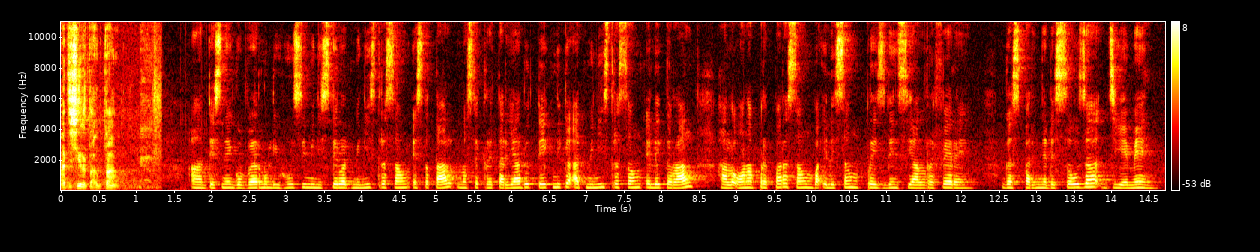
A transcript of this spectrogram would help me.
ati sira tá tang. Antes ne governo lihusi Ministério Administração Estatal no Secretariado Técnica Administração Eleitoral halo ona preparação ba eleição presidencial refere. Gasparinha de Souza, de Yemen.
